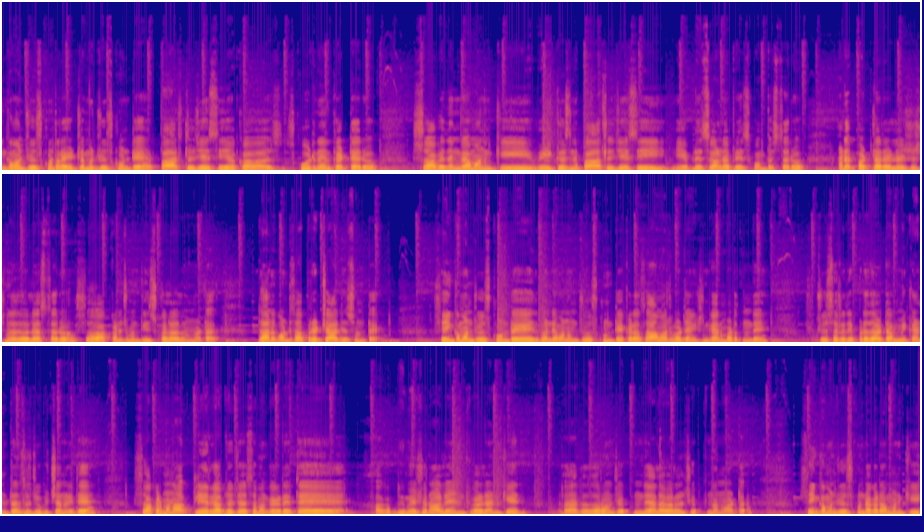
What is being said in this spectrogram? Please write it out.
ఇంకా మనం చూసుకుంటే రైట్లో మీరు చూసుకుంటే పార్సిల్ చేసి ఒక స్కూటీ అనేది కట్టారు. సో ఆ విధంగా మనకి వెహికల్స్ని పార్సిల్ చేసి ఏ ప్లేస్ కావాలంటే ఆ ప్లేస్కి పంపిస్తారు. అంటే పట్ల రైల్వే స్టేషన్ వదిలేస్తారు. సో అక్కడ నుంచి మనం తీసుకెళ్ళాలన్నమాట దానికంటే సపరేట్ ఛార్జెస్ ఉంటాయి. సో ఇంకా మనం చూసుకుంటే ఇదిగోండి మనం చూసుకుంటే ఇక్కడ సామర్లకోట జంక్షన్ కనబడుతుంది. చూసారు కదా ఇప్పుడే దాటం. మీకు ఎంట్రన్స్లో చూపించాను అయితే సో అక్కడ మనం క్లియర్గా అబ్జర్వ్ చేస్తే మనకి అక్కడైతే ఆ భీమేశ్వరం ఆలయానికి వెళ్ళడానికి ఎంత దూరం చెప్తుంది ఎలా వెళ్ళాలో చెప్తుంది అనమాట సో ఇంకా మనం చూసుకుంటే అక్కడ మనకి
